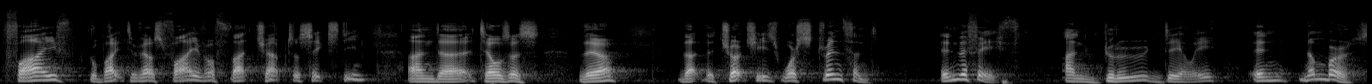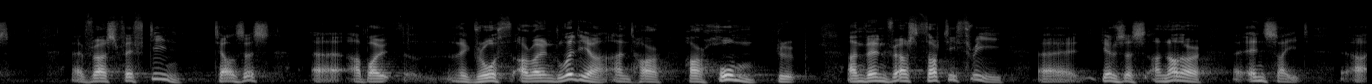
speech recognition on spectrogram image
5, go back to verse 5 of that chapter 16, and uh, tells us there that the churches were strengthened in the faith and grew daily in numbers. Uh, verse 15 tells us uh, about the growth around Lydia and her, her home group. And then verse 33 uh, gives us another insight uh,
